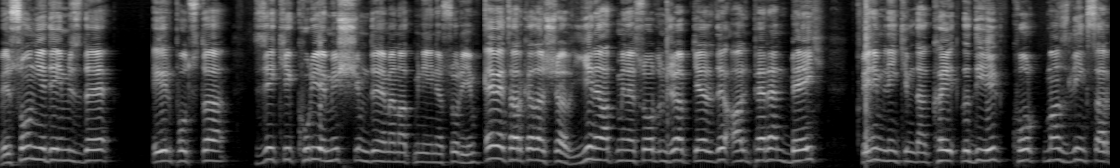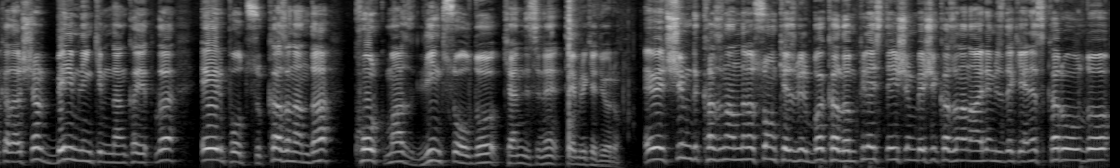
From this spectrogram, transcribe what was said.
Ve son yedeğimizde AirPods'ta Zeki Kuru yemiş. Şimdi hemen admine yine sorayım. Evet arkadaşlar yine admine sordum cevap geldi. Alperen Bey benim linkimden kayıtlı değil. Korkmaz Links arkadaşlar benim linkimden kayıtlı. AirPods'u kazanan da Korkmaz Links oldu. Kendisini tebrik ediyorum. Evet şimdi kazananlara son kez bir bakalım. PlayStation 5'i kazanan ailemizdeki Enes Kara oldu.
